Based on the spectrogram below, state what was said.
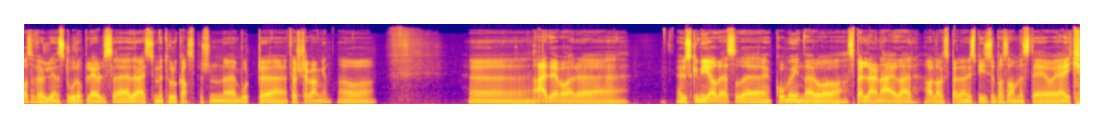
og selvfølgelig en stor opplevelse. Jeg reiste med Tore Caspersen bort første gangen, og Nei, det var eh, jeg husker mye av det, så det kommer jo inn der, og spillerne er jo der. A-lagsspillerne spiser på samme sted, og jeg gikk,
